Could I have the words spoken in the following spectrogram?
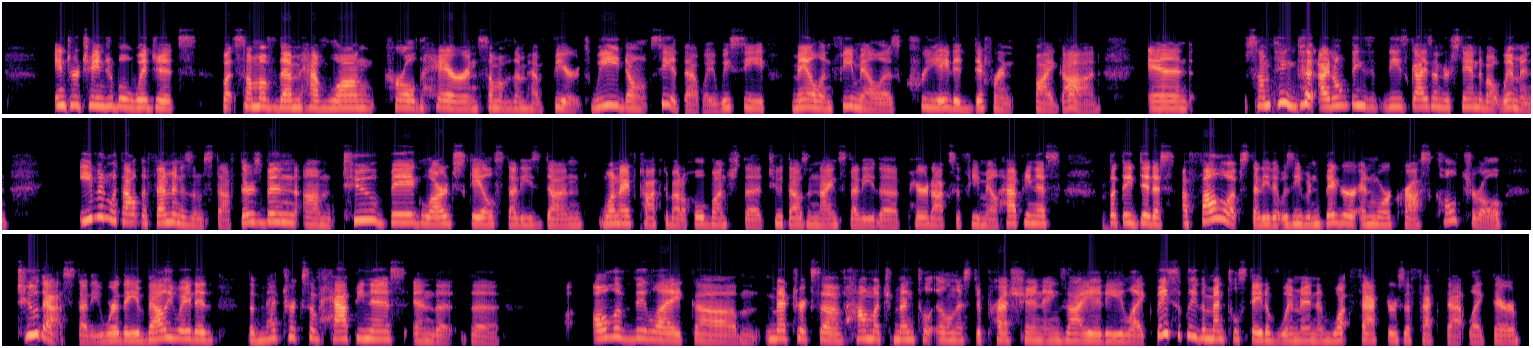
interchangeable widgets but some of them have long curled hair and some of them have beards. We don't see it that way. We see male and female as created different by God. And something that I don't think these guys understand about women, even without the feminism stuff, there's been um, two big, large scale studies done. One I've talked about a whole bunch the 2009 study, The Paradox of Female Happiness. But they did a, a follow up study that was even bigger and more cross cultural to that study where they evaluated the metrics of happiness and the, the, all of the like um, metrics of how much mental illness, depression, anxiety, like basically the mental state of women and what factors affect that, like their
